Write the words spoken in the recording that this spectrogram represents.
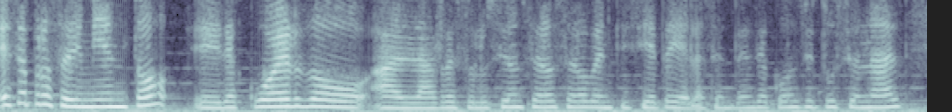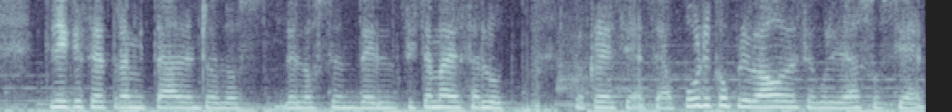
ese procedimiento, eh, de acuerdo a la resolución 0027 y a la sentencia constitucional, tiene que ser tramitada dentro de los, de los, del sistema de salud, lo que decía, sea público, privado o de seguridad social.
